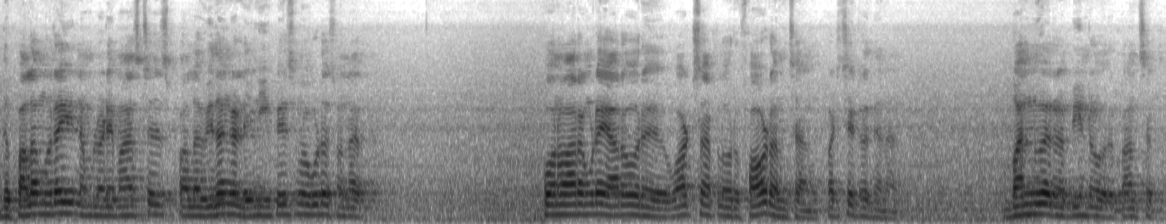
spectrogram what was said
இது பல முறை நம்மளுடைய மாஸ்டர்ஸ் பல விதங்கள் இன்றைக்கி பேசும்போது கூட சொன்னார். போன வாரம் கூட யாரோ ஒரு வாட்ஸ்அப்பில் ஒரு ஃபார்வர்டு அனுப்பிச்சாங்க. படிச்சுட்டு இருந்தேன் நான். பன்வர் அப்படின்ற ஒரு கான்செப்ட்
